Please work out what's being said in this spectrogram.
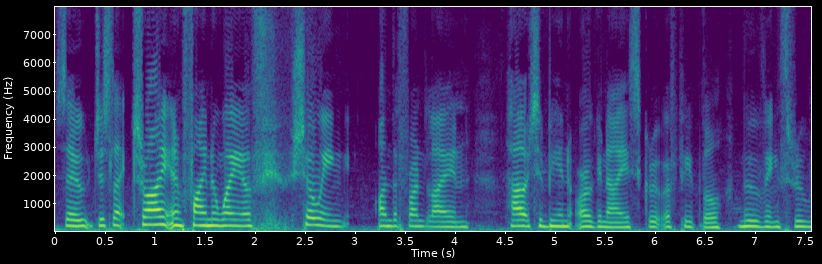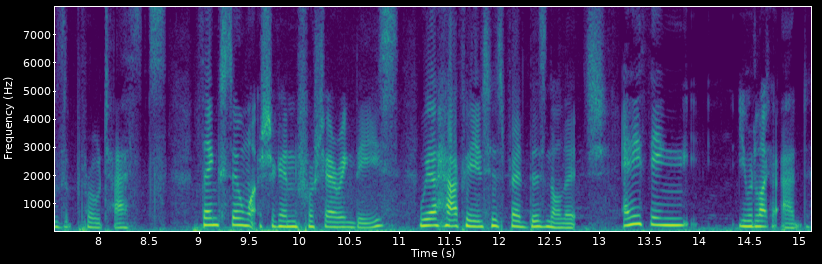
So just like try and find a way of showing on the front line how to be an organized group of people moving through the protests. Thanks so much again for sharing these. We are happy to spread this knowledge. Anything you would like to add?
